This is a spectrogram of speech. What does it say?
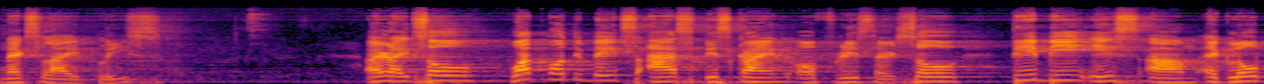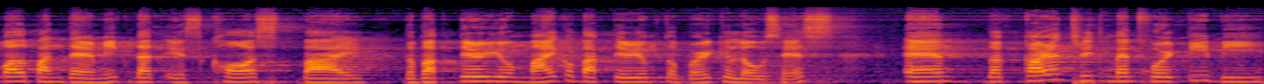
Next slide, please. All right, so what motivates us this kind of research? So TB is um, a global pandemic that is caused by the bacterium Mycobacterium tuberculosis. And the current treatment for TB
